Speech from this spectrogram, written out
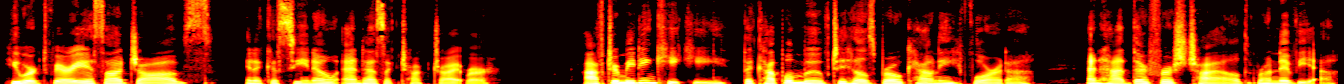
He worked various odd jobs in a casino and as a truck driver. After meeting Kiki, the couple moved to Hillsborough County, Florida, and had their first child, Ronivia.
